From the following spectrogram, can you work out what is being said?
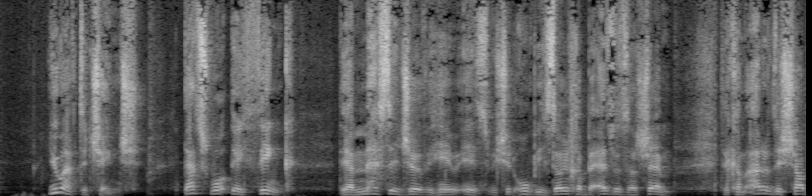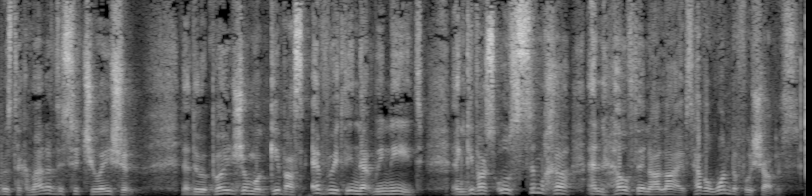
You have to change. That's what they think their message over here is we should all be Zoicha Be'ezras Hashem to come out of the Shabbos, to come out of this situation, that the Ribono Shel Olam will give us everything that we need and give us all simcha and health in our lives. Have a wonderful Shabbos.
